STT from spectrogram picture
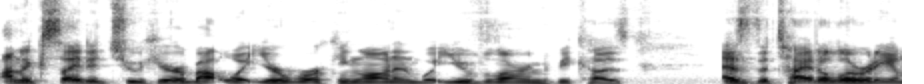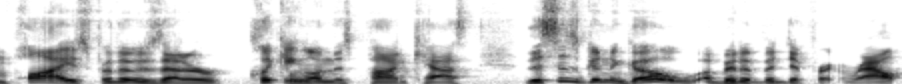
I'm excited to hear about what you're working on and what you've learned because as the title already implies for those that are clicking on this podcast, this is going to go a bit of a different route.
